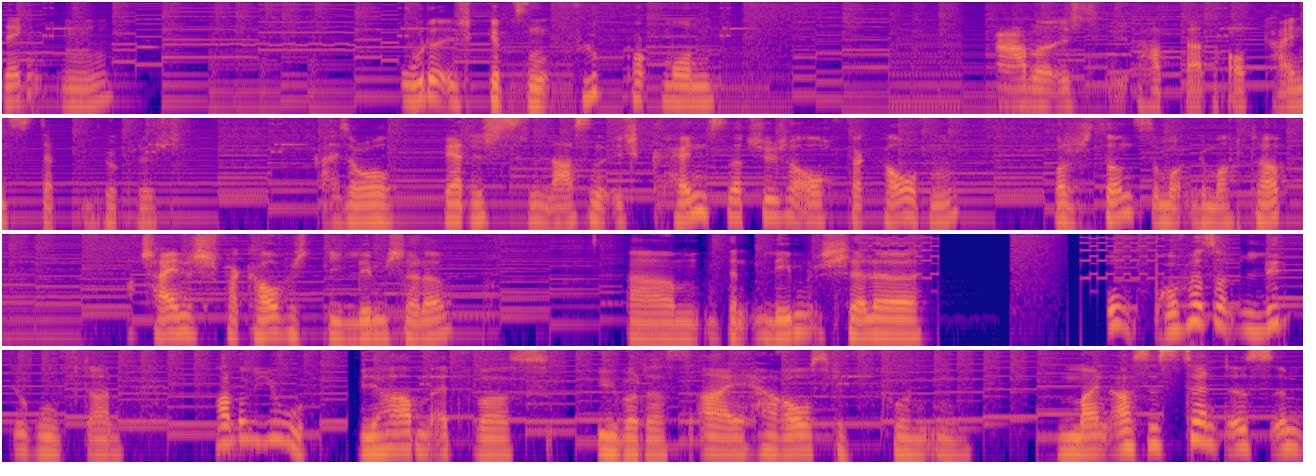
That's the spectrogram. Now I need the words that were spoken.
denken. Oder ich gebe es ein Flug-Pokémon aber ich habe darauf keinen Step wirklich. Also werde ich es lassen. Ich könnte es natürlich auch verkaufen, was ich sonst immer gemacht habe. Wahrscheinlich verkaufe ich die Lebensstelle. Ähm, denn Lebensstelle... Oh, Professor Lind ruft an. Hallo Ju, wir haben etwas über das Ei herausgefunden. Mein Assistent ist im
